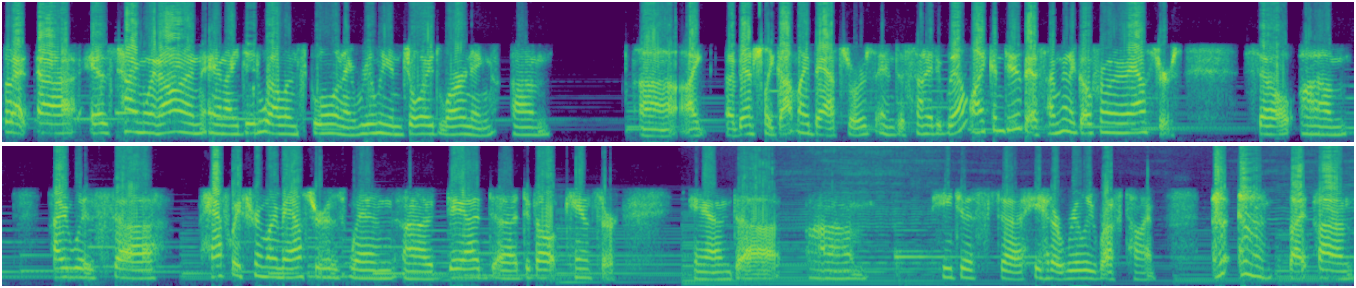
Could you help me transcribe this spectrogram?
but uh, as time went on, and I did well in school, and I really enjoyed learning, um, uh, I eventually got my bachelor's and decided, well, I can do this. I'm going to go for my master's. So um, I was uh, halfway through my master's when uh, Dad uh, developed cancer, and uh, um, he just uh, he had a really rough time. but um,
